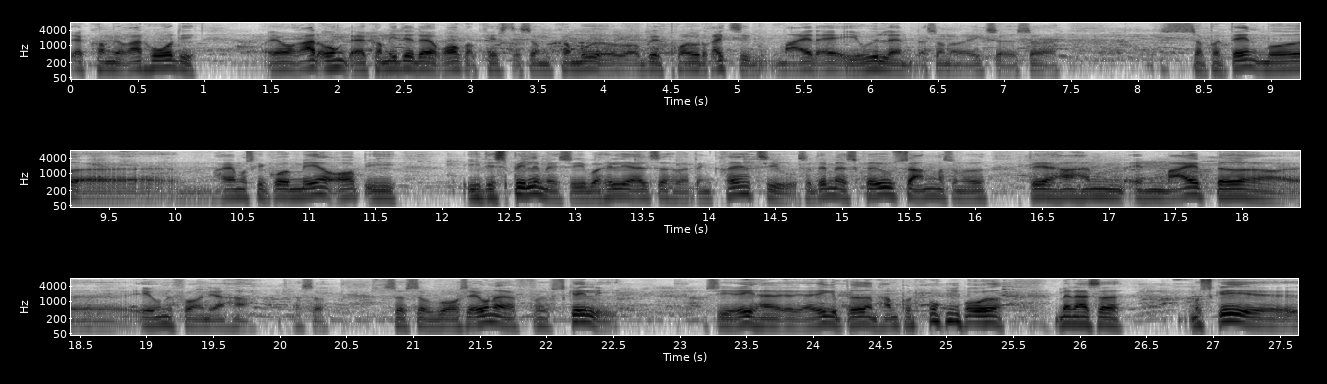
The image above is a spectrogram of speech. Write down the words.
jeg kom jo ret hurtigt, og jeg var ret ung, da jeg kom i det der rockorkester, som kom ud og blev prøvet rigtig meget af i udlandet og sådan noget. Ikke? Så, så, så på den måde øh, har jeg måske gået mere op i, i det spillemæssige, hvor Helge altid har været den kreative. Så det med at skrive sange og sådan noget, det har han en meget bedre øh, evne for, end jeg har. Altså, så, så vores evner er forskellige. Jeg, siger, ikke, jeg er ikke bedre end ham på nogen måder, men altså, måske øh,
